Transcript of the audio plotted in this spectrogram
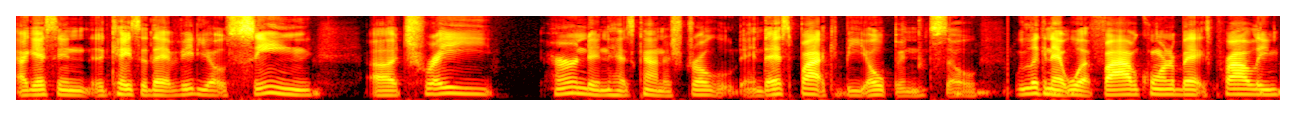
I guess in the case of that video, seen uh, Tre Herndon has kind of struggled, and that spot could be open. So we're looking at what five cornerbacks probably.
